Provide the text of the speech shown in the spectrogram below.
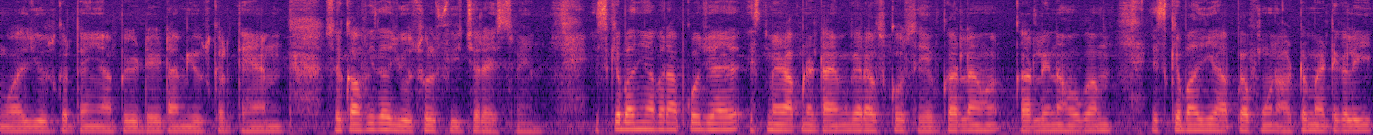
मोबाइल यूज़ करते हैं, यहाँ पे डे टाइम यूज़ करते हैं। सो काफ़ी ज़्यादा यूज़फुल फीचर है इसमें। इसके बाद यहाँ पर आपको जो है, इसमें अपना टाइम वगैरह उसको सेव कर कर लेना होगा। इसके बाद ये आपका फ़ोन ऑटोमेटिकली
